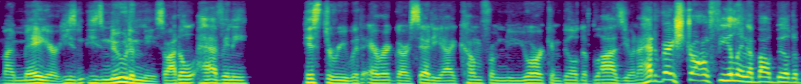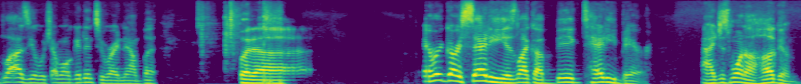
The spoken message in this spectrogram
my mayor. He's he's new to me, so I don't have any history with Eric Garcetti. I come from New York and Bill de Blasio, and I had a very strong feeling about Bill de Blasio, which I won't get into right now. But but uh, Eric Garcetti is like a big teddy bear. I just want to hug him.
